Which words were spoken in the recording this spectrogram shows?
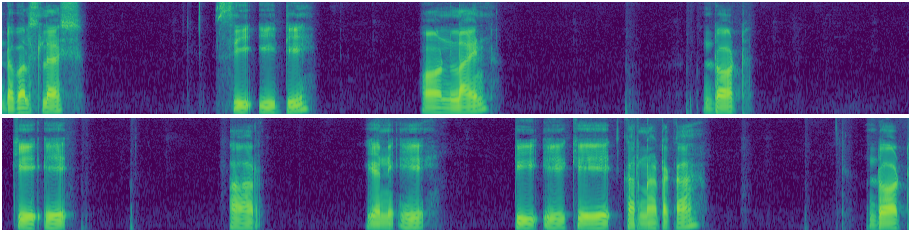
double slash C E T online dot K A R N A T A K A Karnataka dot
